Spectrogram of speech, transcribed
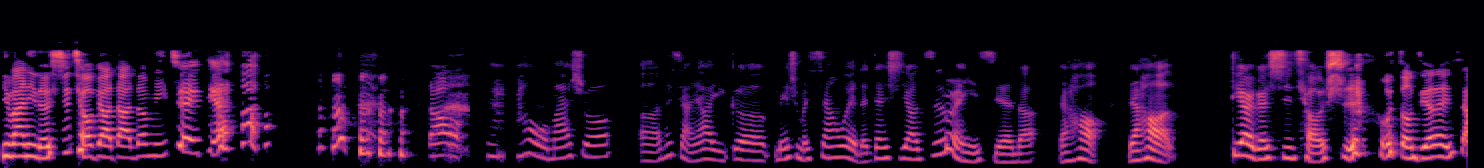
你把你的需求表达的明确一点。然后然后我妈说，呃，她想要一个没什么香味的，但是要滋润一些的。然后然后第二个需求是 我总结了一下，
